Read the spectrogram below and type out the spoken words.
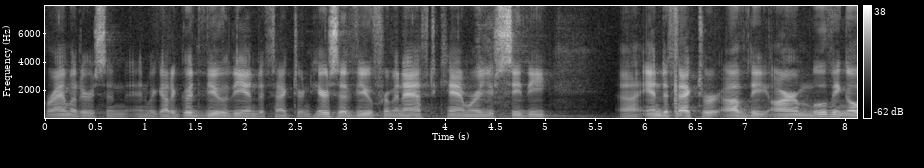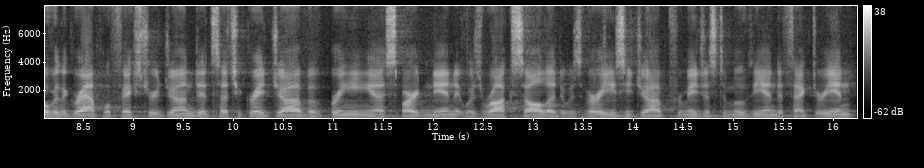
parameters and, and we got a good view of the end effector. And here's a view from an aft camera. You see the uh, end effector of the arm moving over the grapple fixture. John did such a great job of bringing uh, Spartan in. It was rock solid. It was a very easy job for me just to move the end effector in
